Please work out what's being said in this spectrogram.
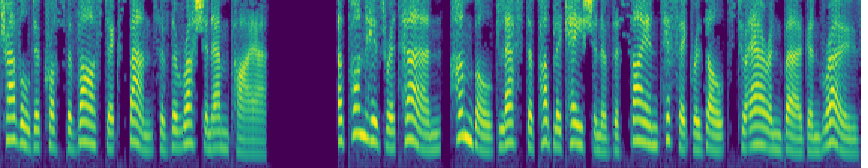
traveled across the vast expanse of the Russian Empire. Upon his return, Humboldt left the publication of the scientific results to Ehrenberg and Rose,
